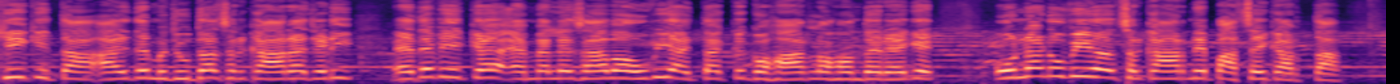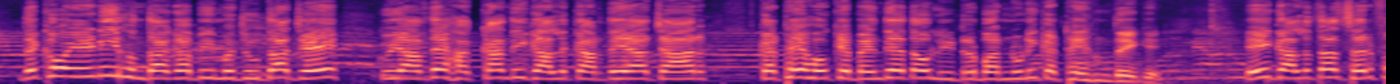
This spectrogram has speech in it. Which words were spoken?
ਕੀ ਕੀਤਾ? ਅੱਜ ਦੇ ਮੌਜੂਦਾ ਸਰਕਾਰ ਆ ਜਿਹੜੀ, ਇਹਦੇ ਵੀ ਇੱਕ ਐਮਐਲਏ ਸਾਹਿਬ ਆ, ਉਹ ਵੀ ਅੱਜ ਤੱਕ ਗੁਹਾਰ ਲਹਾਉਂਦੇ ਰਹਿ ਗਏ। ਉਹਨਾਂ ਨੂੰ ਵੀ ਸਰਕਾਰ ਨੇ ਪਾਸੇ ਕਰਤਾ। ਦੇਖੋ, ਇਹ ਨਹੀਂ ਹੁੰਦਾਗਾ ਵੀ ਮੌਜੂਦਾ ਜੇ ਕੋਈ ਆਪਦੇ ਹੱਕਾਂ ਦੀ ਗੱਲ ਕਰਦੇ ਆ ਚਾਰ ਇਕੱਠੇ ਹੋ ਕੇ ਬਹਿੰਦੇ ਆ ਤਾਂ ਉਹ ਲੀਡਰ ਬਣਨ ਨੂੰ ਨਹੀਂ ਇਕੱਠੇ ਹੁੰਦੇਗੇ। ਇਹ ਗੱਲ ਤਾਂ ਸਿਰਫ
